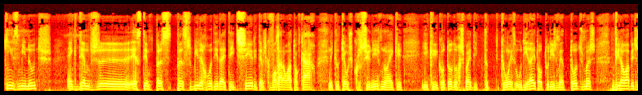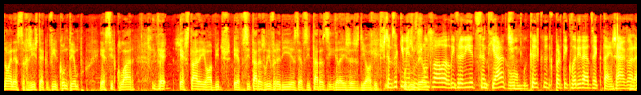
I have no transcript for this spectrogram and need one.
15 minutos em que temos uh, esse tempo para, para, subir a rua direita e descer e temos que voltar ao autocarro, naquilo que é o excursionismo, não é? Que, e que, com todo o respeito, e com esse, o direito ao turismo é de todos, mas vir a Óbidos não é nesse registro, é vir com tempo, é circular, é, é, estar em Óbidos, é visitar as livrarias, é visitar as igrejas de Óbidos. Estamos aqui mesmo museus. junto à livraria de Santiago. Que, que, que, particularidades é que tem já agora?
